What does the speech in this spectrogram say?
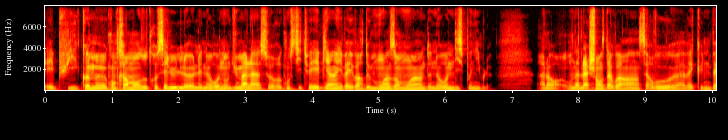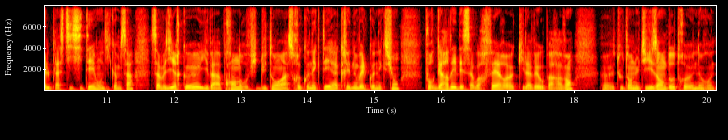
Et puis, comme euh, contrairement aux autres cellules, euh, les neurones ont du mal à se reconstituer, eh bien, il va y avoir de moins en moins de neurones disponibles. Alors, on a de la chance d'avoir un cerveau euh, avec une belle plasticité, on dit comme ça. Ça veut dire qu'il va apprendre au fil du temps à se reconnecter, à créer de nouvelles connexions pour garder des savoir-faire qu'il avait auparavant, tout en utilisant d'autres neurones.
